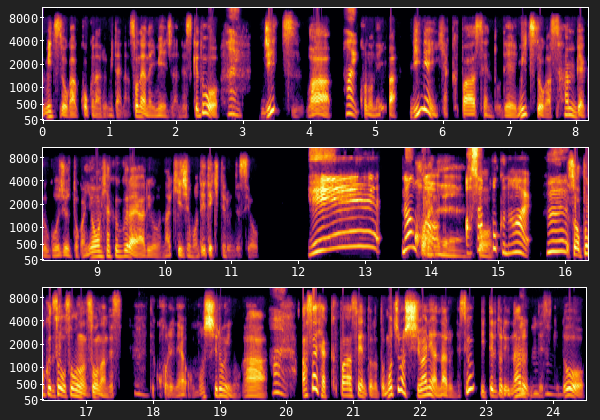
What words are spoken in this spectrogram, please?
密度が濃くなるみたいな、そんなようなイメージなんですけど、はい。実は、はい。このね、今、理念100%で密度が350とか400ぐらいあるような生地も出てきてるんですよ。ええー、なんこか、れね、朝っぽくない。そう、僕、そう、そうなんそうなんです。うんで、これね、面白いのが、はい。朝100%だともちろんシワにはなるんですよ。言ってる通りなるんですけど、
